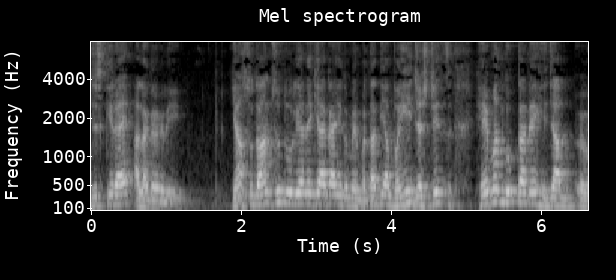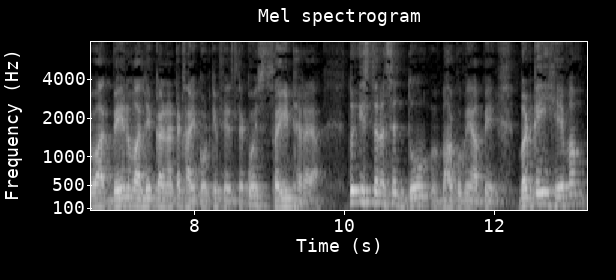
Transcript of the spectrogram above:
जिसकी राय अलग अलग रही। यहाँ सुधांशु दुलिया ने क्या कहा, ये तो मैं बता दिया। वहीं जस्टिस हेमंत गुप्ता ने हिजाब बैन वाले कर्नाटक हाईकोर्ट के फैसले को सही ठहराया। तो इस तरह से दो भागों में यहाँ पे बढ़ गई। हेमंत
